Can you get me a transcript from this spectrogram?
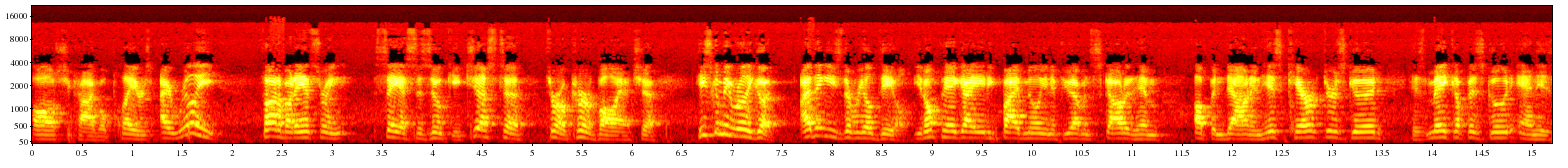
all Chicago players. I really thought about answering Seiya Suzuki just to throw a curveball at you he's going to be really good. I think he's the real deal. You don't pay a guy 85 million if you haven't scouted him up and down, and his character's good. His makeup is good, and his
